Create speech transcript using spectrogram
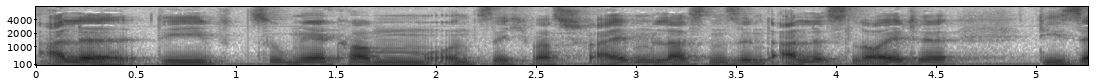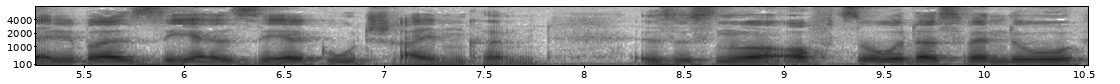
Alle, die zu mir kommen und sich was schreiben lassen, sind alles Leute, die selber sehr, sehr gut schreiben können. Es ist nur oft so, dass wenn du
